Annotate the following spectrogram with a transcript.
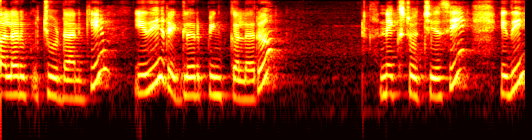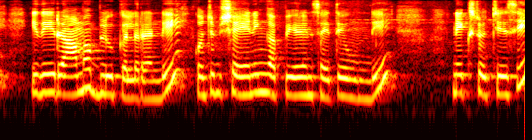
కలర్ చూడడానికి ఇది రెగ్యులర్ పింక్ కలర్ నెక్స్ట్ వచ్చేసి ఇది ఇది రామ బ్లూ కలర్ అండి. కొంచెం షైనింగ్ అపియరెన్స్ అయితే ఉంది. నెక్స్ట్ వచ్చేసి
